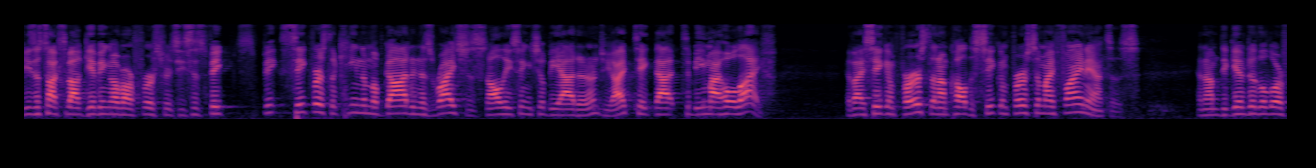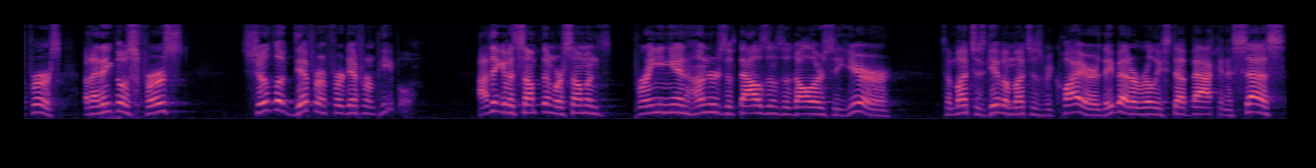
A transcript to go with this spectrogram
Jesus talks about giving of our first fruits. He says, speak, Seek first the kingdom of God and his righteousness, and all these things shall be added unto you. I take that to be my whole life. If I seek him first, then I'm called to seek him first in my finances. And I'm to give to the Lord first. But I think those first should look different for different people. I think if it's something where someone's bringing in hundreds of thousands of dollars a year, to much is given, much is required, they better really step back and assess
